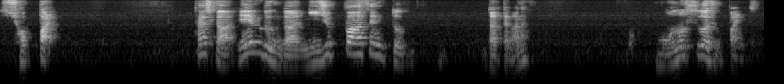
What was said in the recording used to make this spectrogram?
しょっぱい。確か塩分が20%だったかな。ものすごいしょっぱいんです。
